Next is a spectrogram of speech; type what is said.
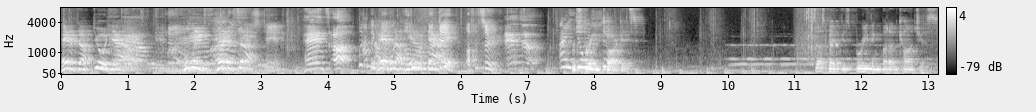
Hands up, do it now. Police, hands up. Hands up. Hands up, do it now. Officer! Hands up. Restrain targets. Suspect is breathing but unconscious.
